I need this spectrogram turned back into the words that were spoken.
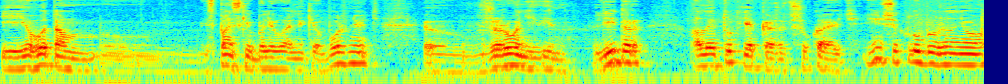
І його там іспанські вболівальники обожнюють. Е, В Жероні він лідер. Але тут, як кажуть, шукають інші клуби, вже на нього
